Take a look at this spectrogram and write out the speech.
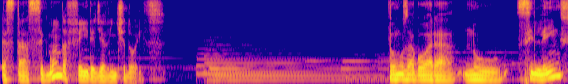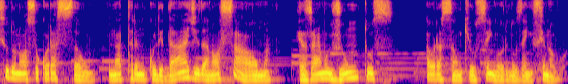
desta segunda-feira, dia 22. Vamos agora, no silêncio do nosso coração e na tranquilidade da nossa alma, rezarmos juntos a oração que o Senhor nos ensinou.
